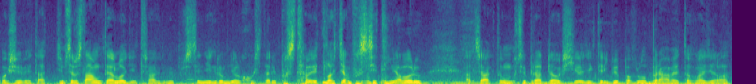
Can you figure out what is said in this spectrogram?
oživit. A tím se dostávám k té lodi. Třeba kdyby prostě někdo měl chuť tady postavit loď a pustit ji na vodu a třeba k tomu přibrat další lidi, který by bavilo právě tohle dělat,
